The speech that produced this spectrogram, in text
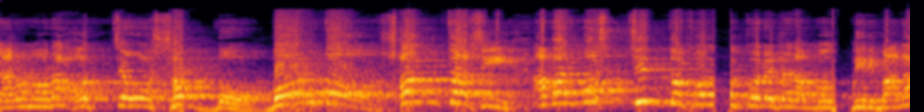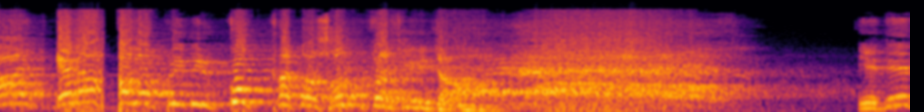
কারণ ওরা হচ্ছে অসভ্য বর্ব সন্ত্রাসী। আমার মসজিদ দখল করে যারা মন্দির বানায়, এরা হলো পৃথিবীর কুখ্যাত সন্ত্রাসীর যা এদের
